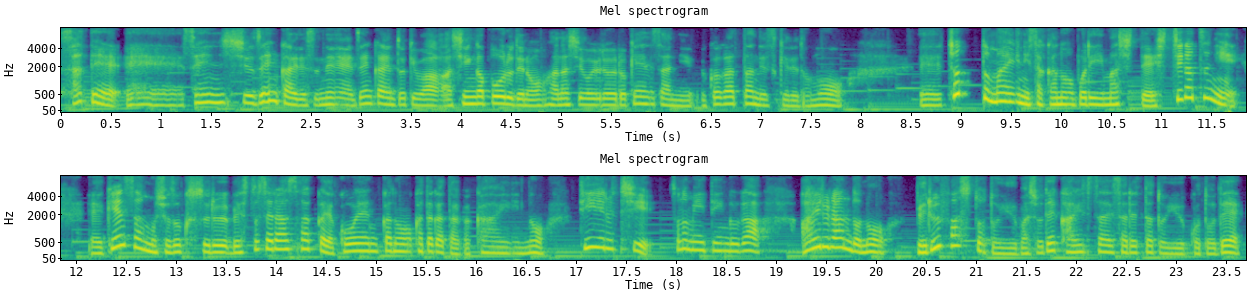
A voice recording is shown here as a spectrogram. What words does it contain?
さて、えー、先週前回ですね。前回の時はシンガポールでのお話をいろいろ健さんに伺ったんですけれどもえー、ちょっと前に遡りまして7月に、えー、ケンさんも所属するベストセラー作家や講演家の方々が会員の TLC そのミーティングがアイルランドのベルファストという場所で開催されたということで、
